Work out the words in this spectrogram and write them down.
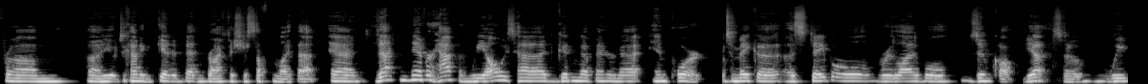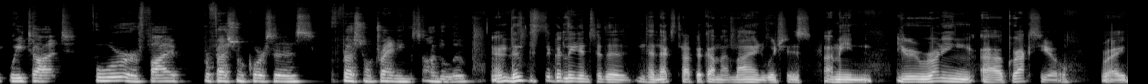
from uh, you know to kind of get a bed and breakfast or something like that. And that never happened. We always had good enough internet in port to make a, a stable reliable zoom call. Yeah so we we taught four or five professional courses professional trainings on the loop. And this, this is a good lead into the the next topic on my mind which is i mean you're running uh, Groxio right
